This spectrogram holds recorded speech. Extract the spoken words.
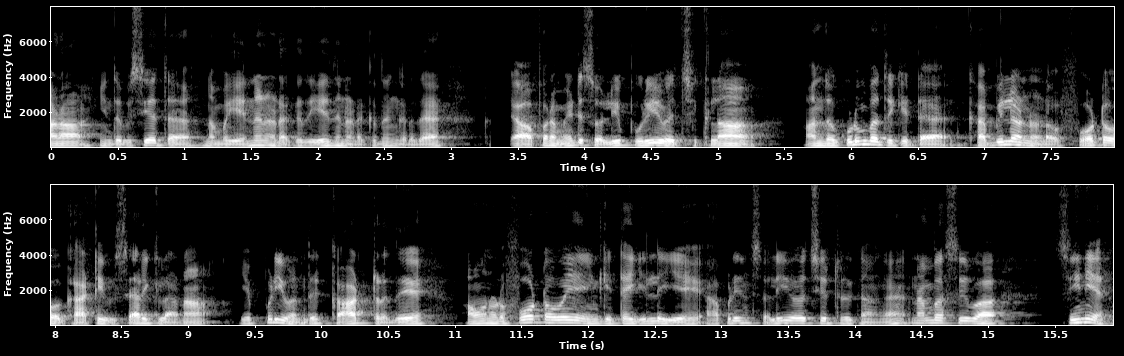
ஆனால் இந்த விஷயத்த நம்ம என்ன நடக்குது ஏது நடக்குதுங்கிறத அப்புறமேட்டு சொல்லி புரிய வச்சுக்கலாம். அந்த குடும்பத்துக்கிட்ட கபிலனோட ஃபோட்டோவை காட்டி விசாரிக்கலான்னா எப்படி வந்து காட்டுறது? அவனோட ஃபோட்டோவே என்கிட்ட இல்லையே அப்படின்னு சொல்லி யோசிச்சுட்டு இருக்காங்க. நம்ம சிவா சீனியர்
